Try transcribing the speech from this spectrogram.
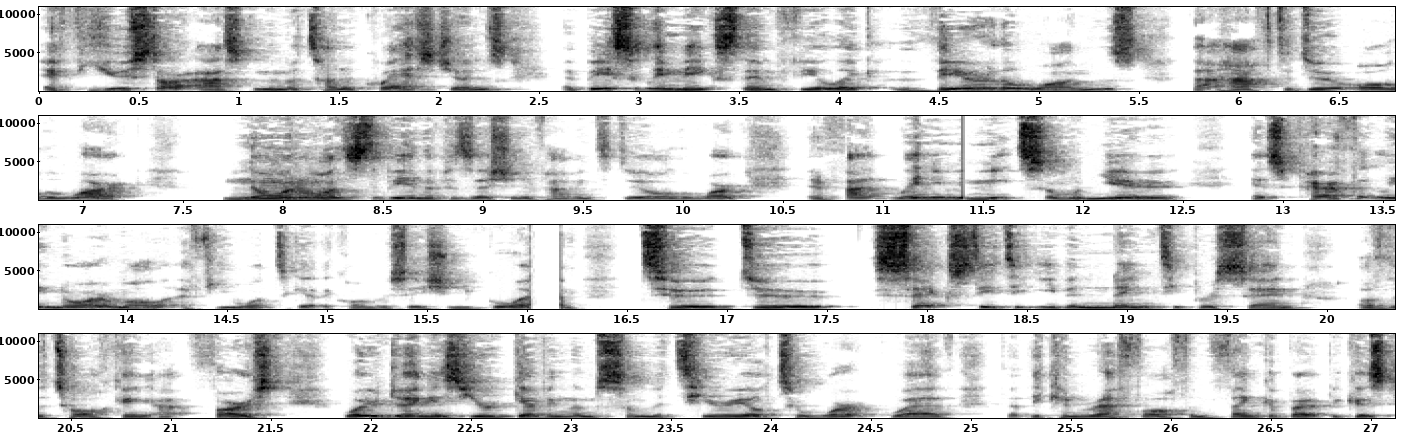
if you start asking them a ton of questions, it basically makes them feel like they're the ones that have to do all the work. No one wants to be in the position of having to do all the work. In fact, when you meet someone new, it's perfectly normal if you want to get the conversation going to do 60 to even 90% of the talking at first. What you're doing is you're giving them some material to work with that they can riff off and think about. Because,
